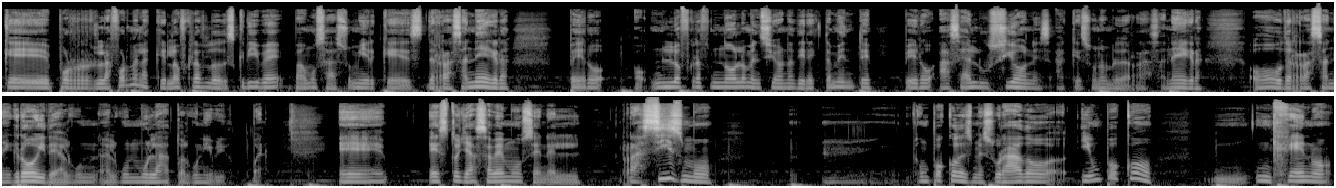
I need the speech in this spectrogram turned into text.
que por la forma en la que Lovecraft lo describe, vamos a asumir que es de raza negra, pero oh, Lovecraft no lo menciona directamente, pero hace alusiones a que es un hombre de raza negra o de raza negroide, algún, algún mulato, algún híbrido. Bueno, eh, esto ya sabemos en el racismo mm, un poco desmesurado y un poco mm, ingenuo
